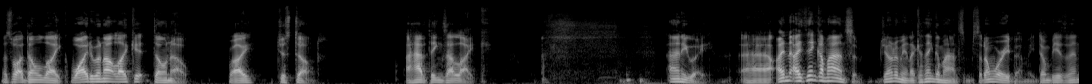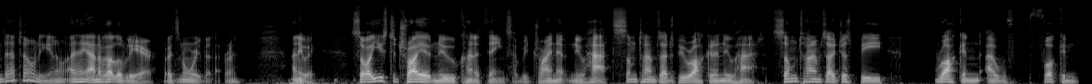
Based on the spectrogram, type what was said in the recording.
That's what I don't like. Why do I not like it? Don't know. Right? Just don't. I have things I like. Anyway, uh, I, I, think I'm handsome. Do you know what I mean? Like I think I'm handsome, so don't worry about me. Don't be the offended, Tony. You know, I think and I've got lovely hair, right? So don't worry about that, right? Anyway, so I used to try out new kind of things. I'd be trying out new hats. Sometimes I'd just be rocking a new hat. Sometimes I'd just be rocking a fucking.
